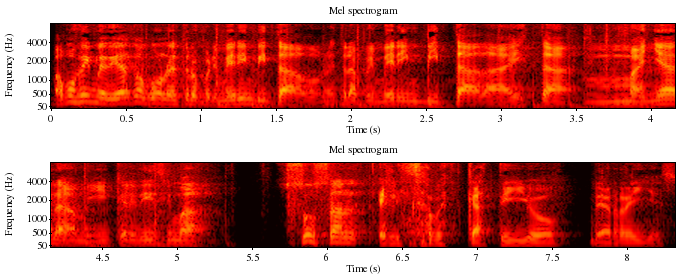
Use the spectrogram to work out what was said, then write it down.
Vamos de inmediato con nuestro primer invitado, nuestra primera invitada esta mañana, mi queridísima Susan Elizabeth Castillo de Reyes.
